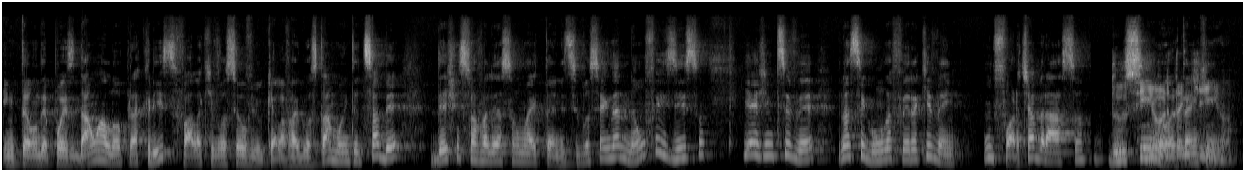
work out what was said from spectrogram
Então depois dá um alô para a Cris, fala que você ouviu, que ela vai gostar muito de saber. Deixa sua avaliação no iTunes se você ainda não fez isso e a gente se vê na segunda-feira que vem. Um forte abraço do, do Senhor Tanquinho. Tanquinho.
